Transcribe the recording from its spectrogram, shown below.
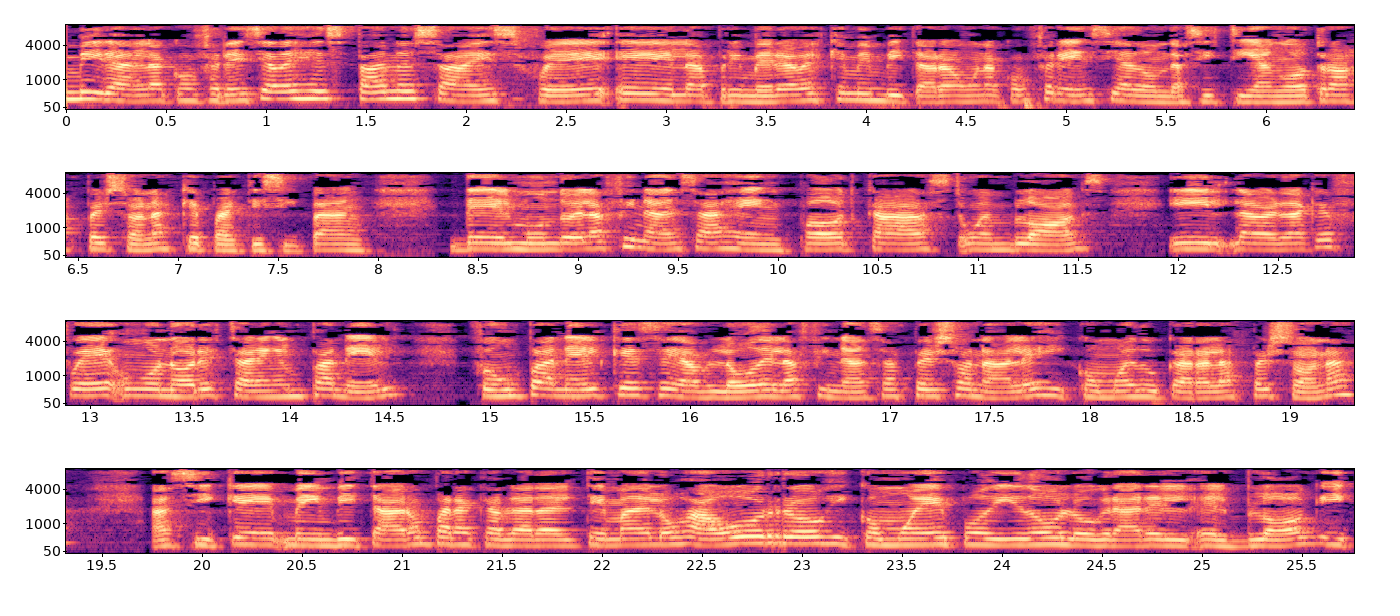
Mira, la conferencia de Hispanicize fue eh, la primera vez que me invitaron a una conferencia donde asistían otras personas que participan del mundo de las finanzas en podcast o en blogs y la verdad que fue un honor estar en el panel. Fue un panel que se habló de las finanzas personales y cómo educar a las personas. Así que me invitaron para que hablara del tema de los ahorros y cómo he podido lograr el, el blog y,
